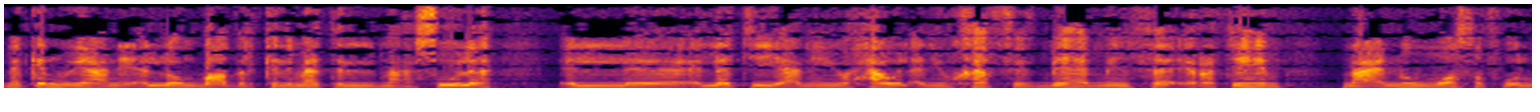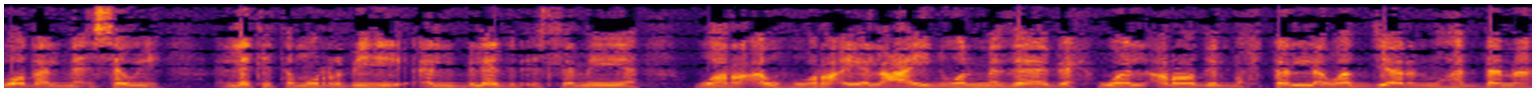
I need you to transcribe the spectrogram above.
لكنه يعني قال لهم بعض الكلمات المعسولة التي يعني يحاول أن يخفف بها من ثائرتهم مع أنهم وصفوا الوضع المأساوي التي تمر به البلاد الإسلامية ورأوه رأي العين والمذابح والأراضي المحتلة والديار المهدمة.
